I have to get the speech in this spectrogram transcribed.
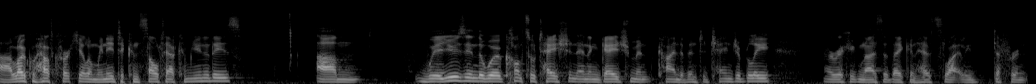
uh, local health curriculum, we need to consult our communities. Um, we're using the word consultation and engagement kind of interchangeably. I recognize that they can have slightly different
